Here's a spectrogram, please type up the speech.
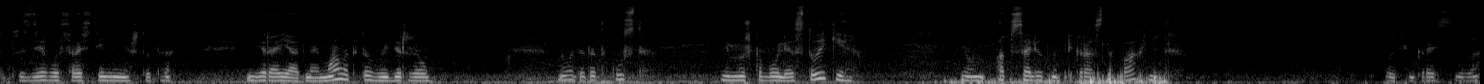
тут сделала с растениями что-то невероятное. Мало кто выдержал. Ну вот этот куст немножко более стойкий, и он абсолютно прекрасно пахнет. Очень красиво.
